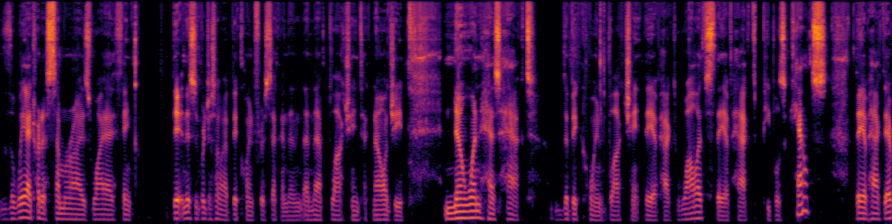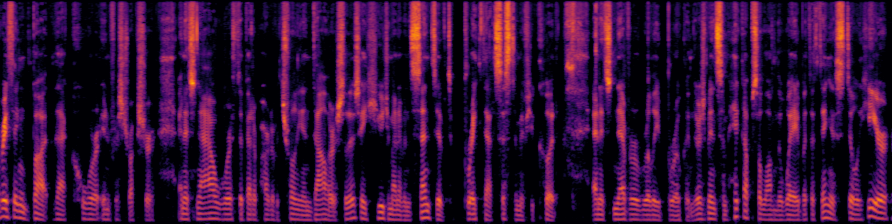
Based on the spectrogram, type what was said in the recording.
the way I try to summarize why I think and this is we're just talking about Bitcoin for a second and, and that blockchain technology. No one has hacked the Bitcoin blockchain. They have hacked wallets, they have hacked people's accounts, they have hacked everything but that core infrastructure. And it's now worth the better part of a trillion dollars. So there's a huge amount of incentive to break that system if you could. And it's never really broken. There's been some hiccups along the way, but the thing is still here.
